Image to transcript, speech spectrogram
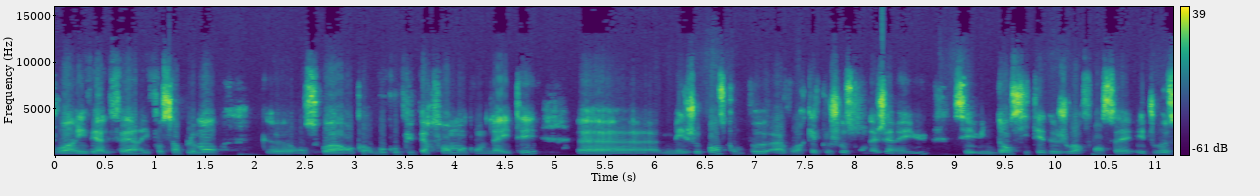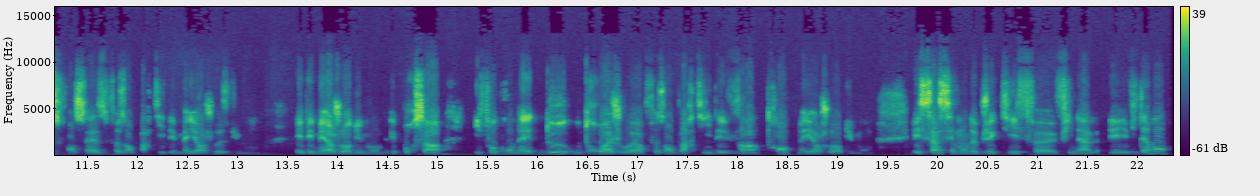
pour arriver à le faire. Il faut simplement qu'on soit encore beaucoup plus performant qu'on ne l'a été. Euh, mais je pense qu'on peut avoir quelque chose qu'on n'a jamais eu, c'est une densité de joueurs français et de joueuses françaises faisant partie des meilleures joueuses du monde et des meilleurs joueurs du monde. Et pour ça, il faut qu'on ait deux ou trois joueurs faisant partie des 20, 30 meilleurs joueurs du monde. Et ça, c'est mon objectif euh, final. Et évidemment,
